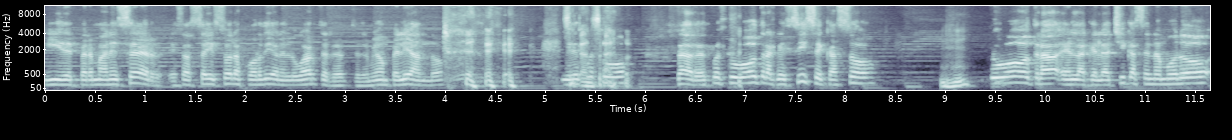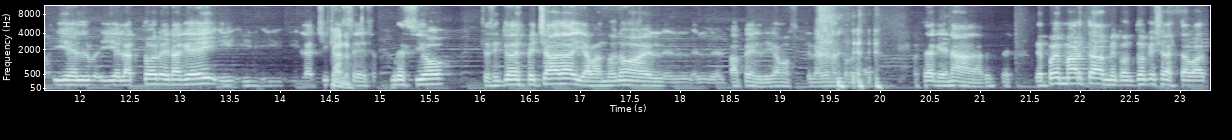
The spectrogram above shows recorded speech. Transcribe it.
Y de permanecer esas seis horas por día en el lugar, se, terminaron peleando. Y después cansaron. tuvo, claro, después tuvo otra que sí se casó, Ujú. Tuvo otra en la que la chica se enamoró y el, y el actor era gay y, y- y la chica Claro. se, se enfureció, se sintió despechada y abandonó el, el- el- el papel, digamos, que le habían otorgado. o sea que nada, ¿viste? Después Marta me contó que ella estaba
